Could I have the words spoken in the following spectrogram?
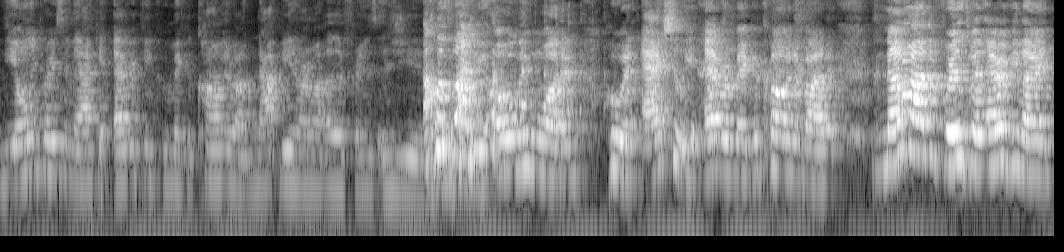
The only person that I could ever think would make a comment about not being around my other friends is you. I was You about would be to the only one who would actually ever make a comment about it. None of my other friends would ever be like,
